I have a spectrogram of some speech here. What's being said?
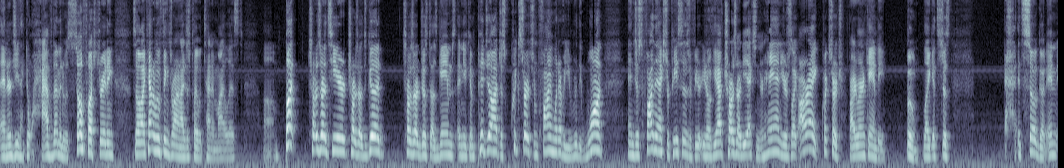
energy and I don't have them, and it was so frustrating. So I kind of move things around. I just play with 10 in my list. Um, but Charizard's here. Charizard's good. Charizard just does games, and you can Pidgeot, just quick search and find whatever you really want, and just find the extra pieces. If you're, you know, if you have Charizard EX in your hand, you're just like, all right, quick search, fire rare candy, boom. Like it's just, it's so good. And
